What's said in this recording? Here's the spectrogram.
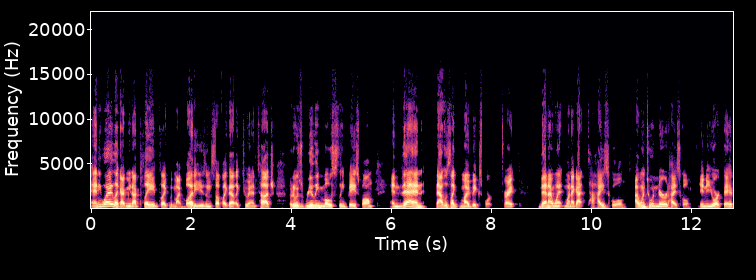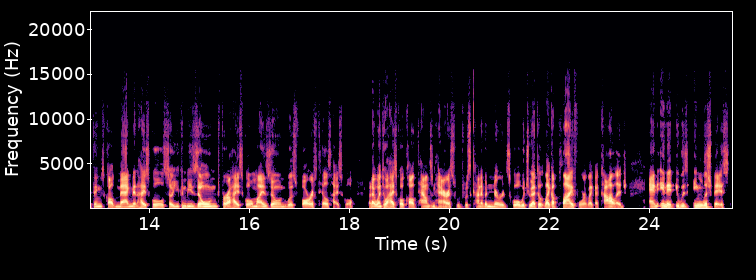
anyway. Like, I mean, I played like with my buddies and stuff like that, like two hand touch, but it was really mostly baseball. And then that was like my big sport, right? Then I went when I got to high school, I went to a nerd high school. In New York, they have things called magnet high school. So you can be zoned for a high school. My zone was Forest Hills High School, but I went to a high school called Townsend Harris, which was kind of a nerd school, which you had to like apply for, like a college. And in it, it was English based.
